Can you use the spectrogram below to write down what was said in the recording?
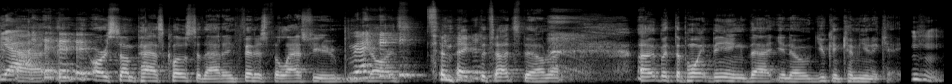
Yeah. Uh, or some pass close to that and finish the last few right. yards to make the touchdown, right? Uh, but the point being that, you know, you can communicate. Mm-hmm.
